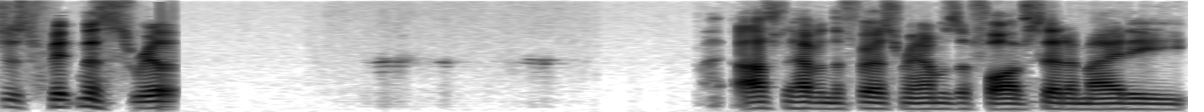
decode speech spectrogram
just fitness really after having the first round was a five setter, mate, he,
